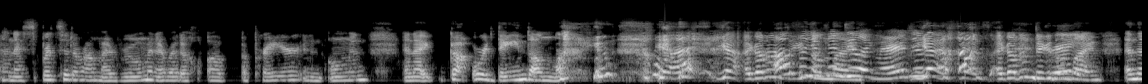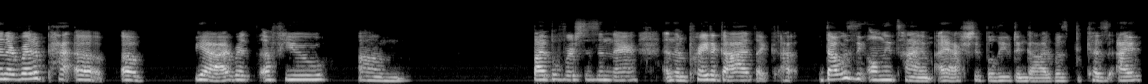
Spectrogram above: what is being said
and I spritzed it around my room, and I read a, a, a prayer and an omen, and I got ordained online. What? yeah, I got ordained Oh, so you online can do like marriages? yes, yes. I got them digging Great. online, and then I read a pa- uh, uh, yeah, I read a few um Bible verses in there, and then pray to God. Like uh, that was the only time I actually believed in God was because I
